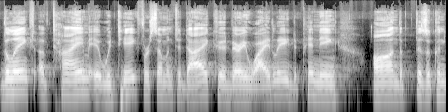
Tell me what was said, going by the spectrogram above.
The length of time it would take for someone to die could vary widely depending on the physical,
